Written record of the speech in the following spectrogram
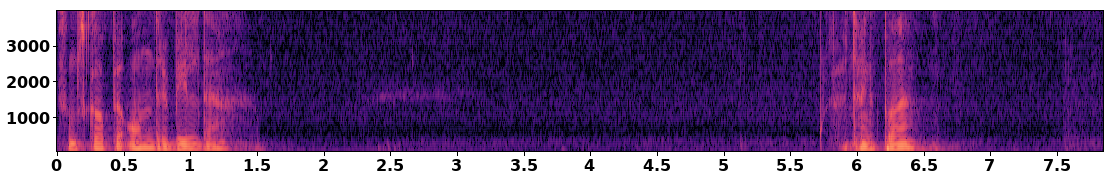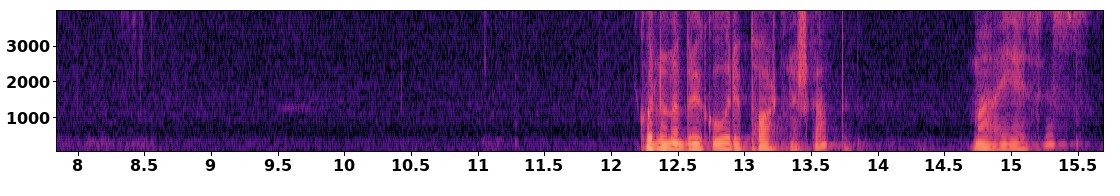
som skaper andre bilder? Har du tenkt på det? Går det an å bruke ordet partnerskap med Jesus?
